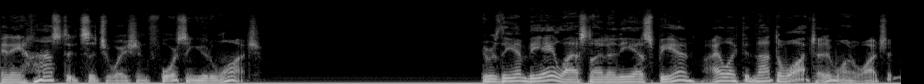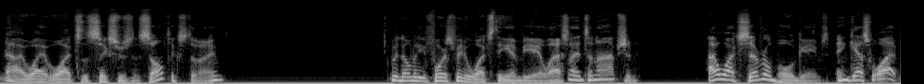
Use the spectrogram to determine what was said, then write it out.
in a hostage situation forcing you to watch. There was the NBA last night on ESPN. I elected not to watch. I didn't want to watch it. Now I watch the Sixers and Celtics tonight. But nobody forced me to watch the NBA last night. It's an option. I watched several bowl games. And guess what?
